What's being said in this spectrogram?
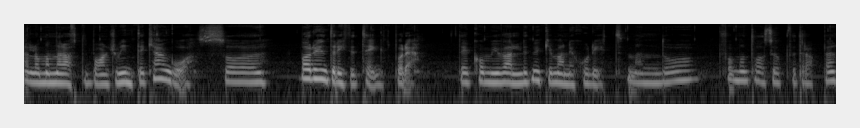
eller om man har haft ett barn som inte kan gå, så var det ju inte riktigt tänkt på det. Det kommer ju väldigt mycket människor dit, men då får man ta sig upp för trappen.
